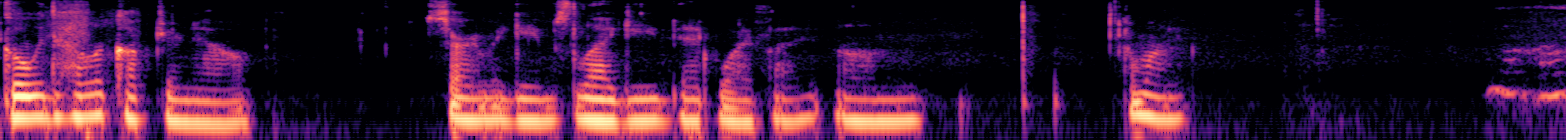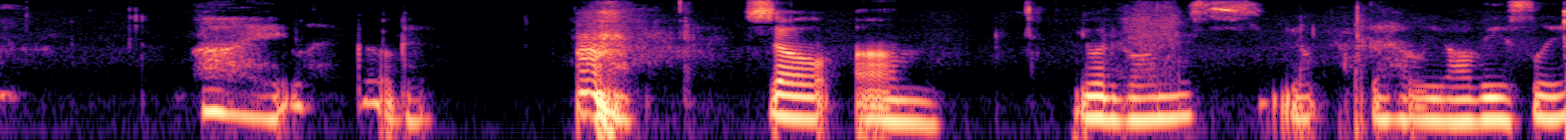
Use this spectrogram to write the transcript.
go with the helicopter now. Sorry, my game's laggy, bad Wi-Fi. Um, come on. Hi, lag. okay. so, um, you want to go in this? Yep, the heli, obviously.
